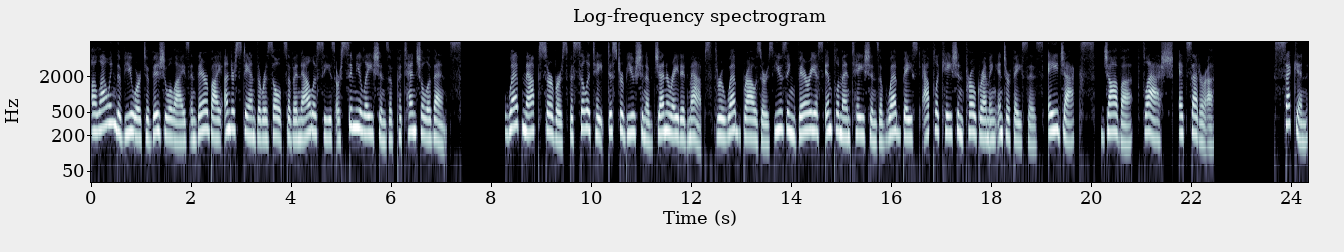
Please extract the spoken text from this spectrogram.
allowing the viewer to visualize and thereby understand the results of analyses or simulations of potential events. Web map servers facilitate distribution of generated maps through web browsers using various implementations of web-based application programming interfaces Ajax, Java, Flash, etc. Second,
